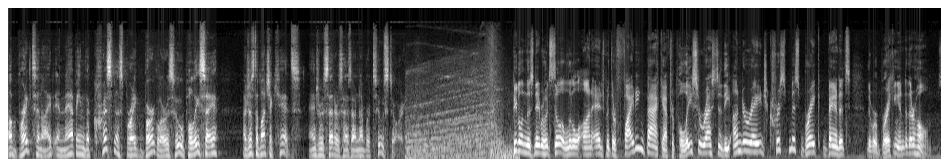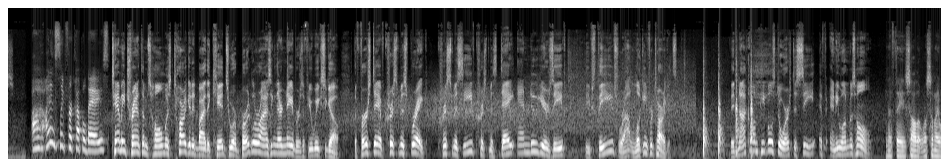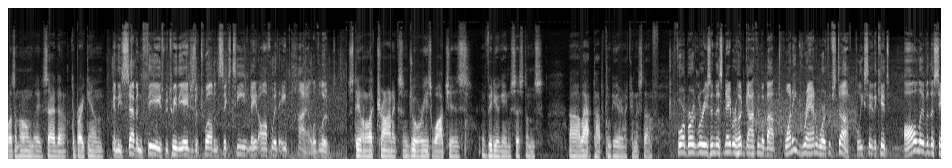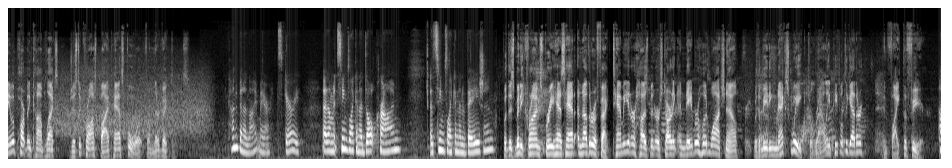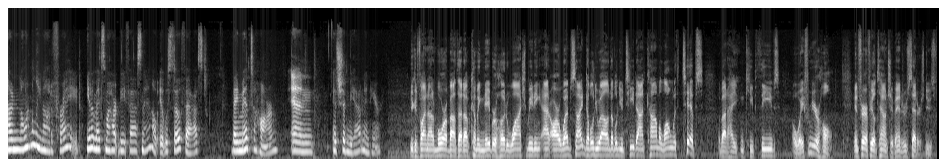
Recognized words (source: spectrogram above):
A break tonight in nabbing the Christmas break burglars who police say are just a bunch of kids. Andrew Setters has our number two story. People in this neighborhood still a little on edge, but they're fighting back after police arrested the underage Christmas break bandits that were breaking into their homes. Uh, I didn't sleep for a couple days. Tammy Trantham's home was targeted by the kids who were burglarizing their neighbors a few weeks ago. The first day of Christmas break, Christmas Eve, Christmas Day, and New Year's Eve, these thieves were out looking for targets. They'd knock on people's doors to see if anyone was home. And if they saw that somebody wasn't home, they decided to, to break in. And these seven thieves between the ages of 12 and 16 made off with a pile of loot. Stealing electronics and jewelries, watches, video game systems uh, laptop, computer, that kind of stuff. Four burglaries in this neighborhood got them about 20 grand worth of stuff. Police say the kids all live in the same apartment complex just across Bypass 4 from their victims. Kind of been a nightmare. It's scary. Um, it seems like an adult crime. It seems like an invasion. But this mini crime spree has had another effect. Tammy and her husband are starting a neighborhood watch now with a meeting next week to rally people together and fight the fear. I'm normally not afraid. You know, it makes my heart beat fast now. It was so fast. They meant to harm, and it shouldn't be happening here. You can find out more about that upcoming neighborhood watch meeting at our website, WLWT.com, along with tips about how you can keep thieves away from your home. In Fairfield Township, Andrew Setters, News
